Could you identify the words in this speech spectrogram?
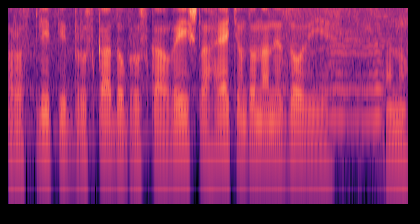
розпліт від бруска до бруска. Вийшла геть он до нанизовії. Ану.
